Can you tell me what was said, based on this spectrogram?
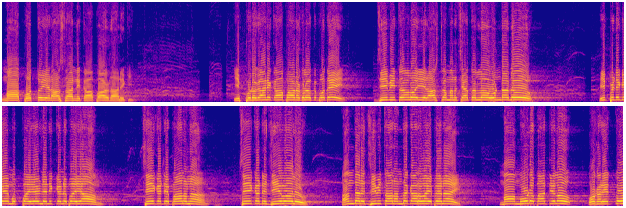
మా పొత్తు ఈ రాష్ట్రాన్ని కాపాడడానికి. ఇప్పుడు కానీ కాపాడకలేకపోతే జీవితంలో ఈ రాష్ట్రం మన చేతుల్లో ఉండదు. ఇప్పటికే ముప్పై ఏళ్ళు ఎన్నికెళ్ళిపోయాం చీకటి పాలన చీకటి జీవాలు అందరి జీవితాలు అంధకారం అయిపోయినాయి. మా మూడు పార్టీలు ఒకరు ఎక్కువ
